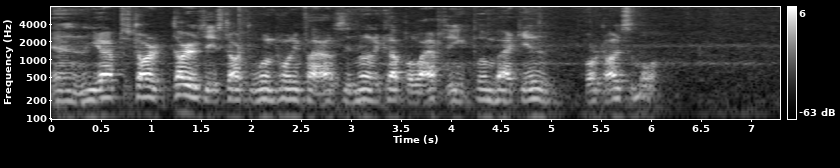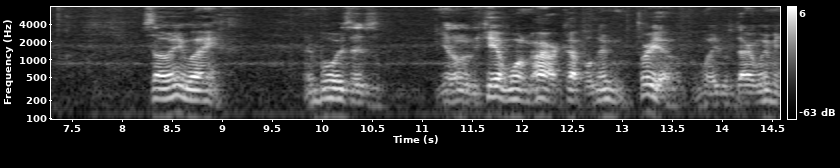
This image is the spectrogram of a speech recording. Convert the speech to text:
And you have to start Thursday, start the 125s, and run a couple laps, and you can put them back in and work on some more. So anyway, and boys, as you know, the kid wanted to hire a couple, them three of them, when he was there with me.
